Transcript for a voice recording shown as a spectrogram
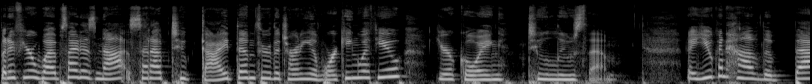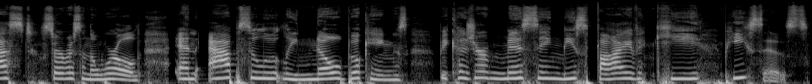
But if your website is not set up to guide them through the journey of working with you, you're going to lose them. Now, you can have the best service in the world and absolutely no bookings because you're missing these five key pieces.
